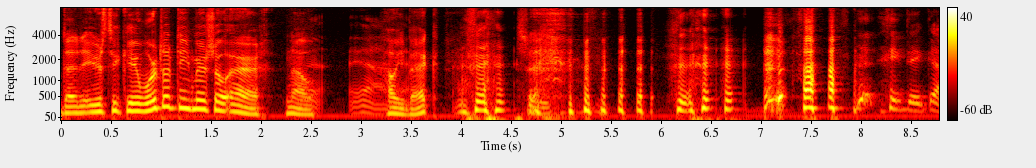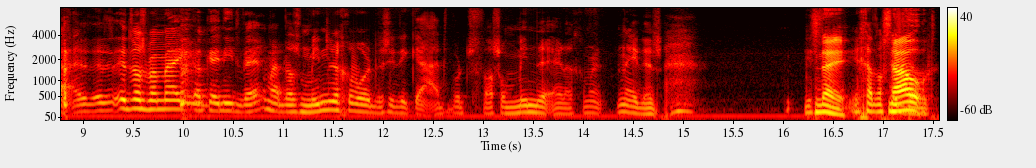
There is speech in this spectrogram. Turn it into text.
de, de eerste keer wordt het niet meer zo erg. Nou, Ja, ja, hou je ja. bek. Sorry. ik denk, ja, het, het was bij mij, oké, niet weg, maar het was minder geworden. Dus ik denk, ja, het wordt vast wel minder erg. Maar nee, dus. Je, Nee. Je gaat nog steeds Nou, dood.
